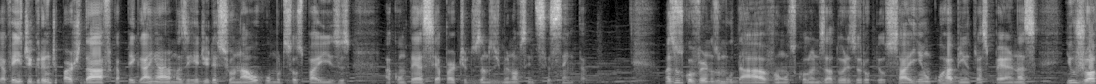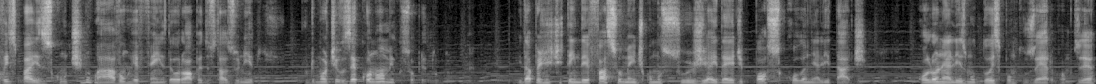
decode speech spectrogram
E a vez de grande parte da África pegar em armas e redirecionar o rumo de seus países acontece a partir dos anos de 1960. Mas os governos mudavam, os colonizadores europeus saíam com o rabinho entre as pernas e os jovens países continuavam reféns da Europa e dos Estados Unidos, por motivos econômicos, sobretudo. E dá para a gente entender facilmente como surge a ideia de pós-colonialidade. Colonialismo 2.0, vamos dizer,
